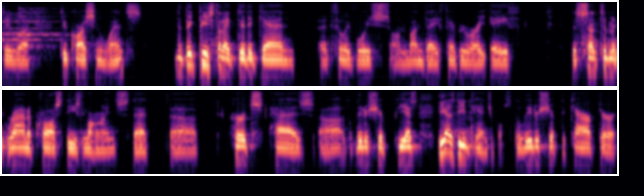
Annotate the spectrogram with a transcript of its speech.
to uh, to Carson Wentz. The big piece that I did again at Philly Voice on Monday, February 8th, the sentiment ran across these lines that uh, Hurts has uh, the leadership. He has he has the intangibles, the leadership, the character,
